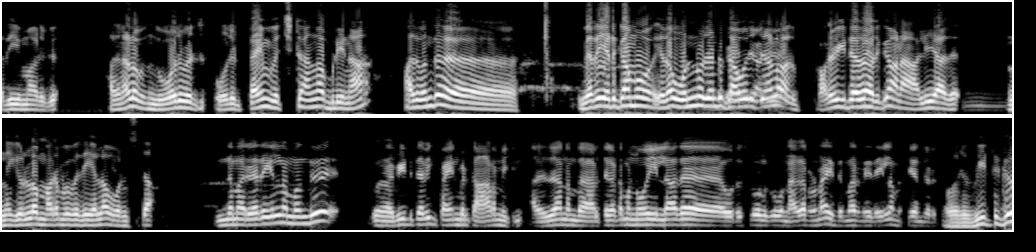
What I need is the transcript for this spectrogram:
அதிகமாக இருக்குது அதனால இந்த ஒரு ஒரு டைம் வச்சுட்டாங்க அப்படின்னா அது வந்து விதை எடுக்காம ஏதோ ஒன்று ரெண்டு தவறிச்சுனாலும் அது பரவிக்கிட்டே தான் இருக்குது ஆனால் அழியாது. இன்னைக்கு உள்ள மரபு விதையெல்லாம் ஒன்ஸ் தான். இந்த மாதிரி விதைகள் நம்ம வந்து வீட்டு தேவைக்கு பயன்படுத்த ஆரம்பிக்கணும். அதுதான் நம்ம அடுத்த கட்டமா நோய் இல்லாத ஒரு சூழலுக்கு நகரணும்னா இது மாதிரி விதைகள் நம்ம தேர்ந்தெடுக்கணும். ஒரு வீட்டுக்கு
